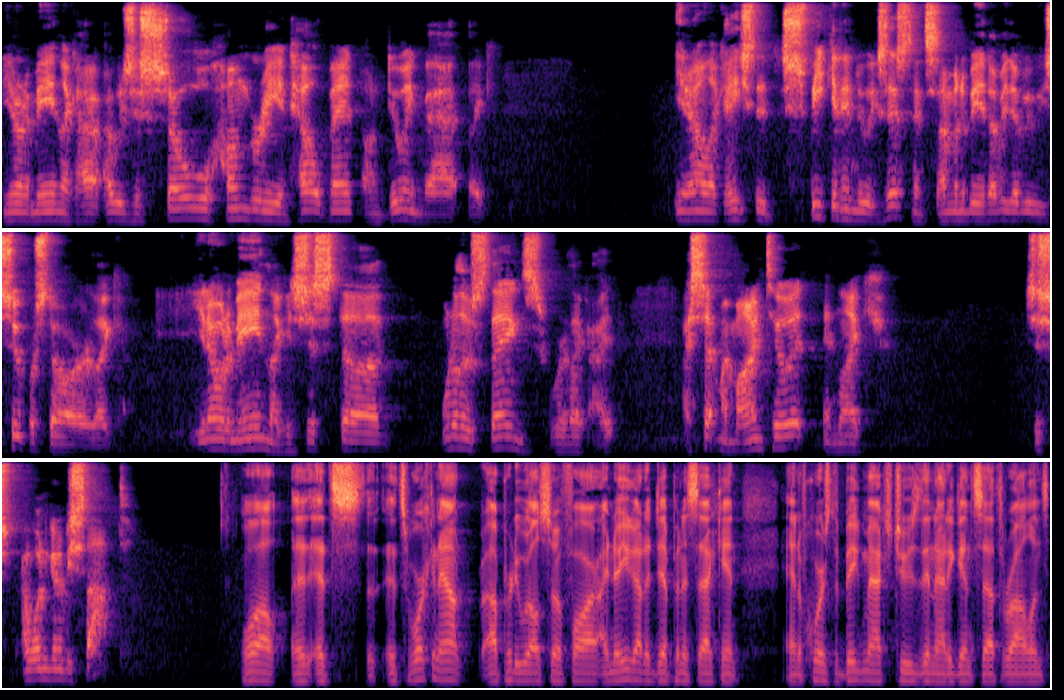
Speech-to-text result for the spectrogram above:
You know what I mean? Like I, I was just so hungry and hell bent on doing that. Like you know, like I used to speak it into existence. I'm going to be a WWE superstar. Like you know what I mean? Like it's just uh, one of those things where like I I set my mind to it and like just I wasn't going to be stopped. Well, it's it's working out uh, pretty well so far. I know you got a dip in a second, and of course the big match Tuesday night against Seth Rollins.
